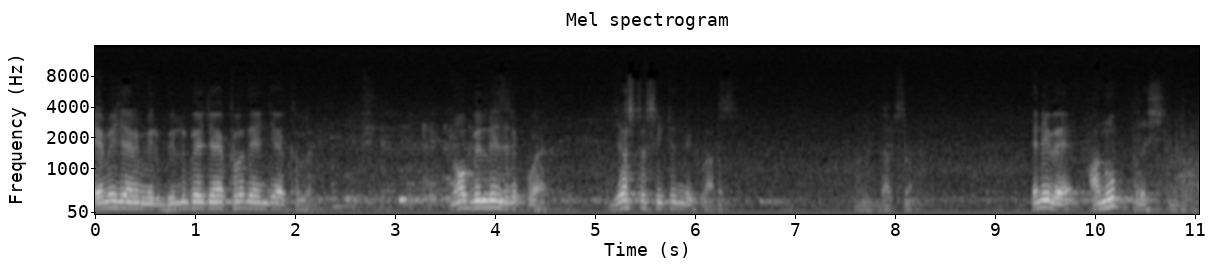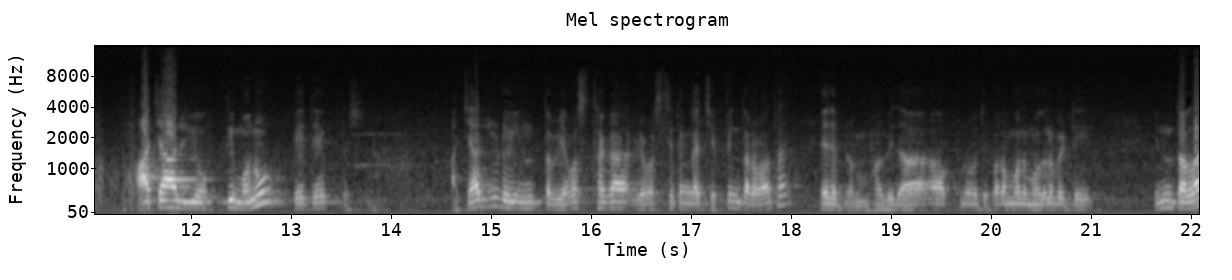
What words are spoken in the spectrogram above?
ఏమీ చేయను మీరు బిల్లు పే చేయక్కర్లేదు ఏం చేయక్కర్లేదు. No bill is require just sit in the class that's anyway anyway అనుప్రశ్న ఆచార్యోక్తి మను ఏతే ప్రశ్న ఆచార్యుడు ఇంత వ్యవస్థగా వ్యవస్థితంగా చెప్పిన తర్వాత ఏదో బ్రహ్మవిదా ఆప్నోతి పరమ్మను మొదలుపెట్టి ఇంతలా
